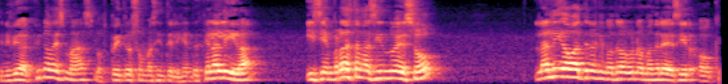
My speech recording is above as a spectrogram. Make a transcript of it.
significa que una vez más los Patriots son más inteligentes que la liga. Y si en verdad están haciendo eso, la liga va a tener que encontrar alguna manera de decir, ok,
